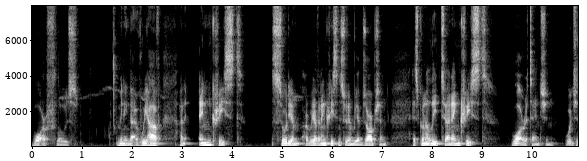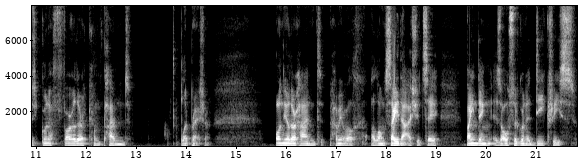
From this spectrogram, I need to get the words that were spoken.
water flows. Meaning that if we have an increased sodium, or we have an increase in sodium reabsorption, it's going to lead to an increased water retention, which is going to further compound blood pressure. On the other hand, I mean, well, alongside that, I should say, binding is also going to decrease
